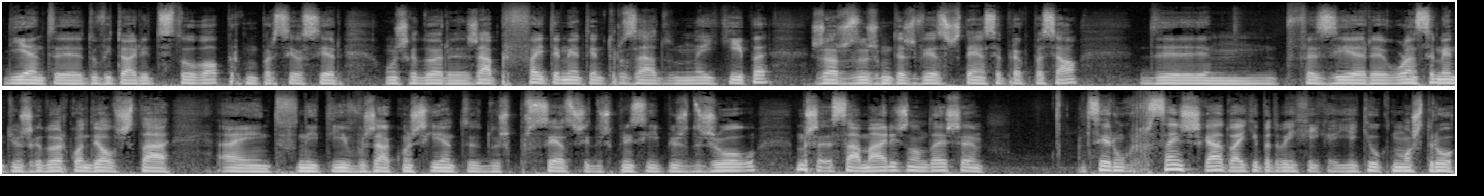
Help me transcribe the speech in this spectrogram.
diante do Vitória de Setúbal, porque me pareceu ser um jogador já perfeitamente entrosado na equipa. Jorge Jesus muitas vezes tem essa preocupação de hum, fazer o lançamento de um jogador quando ele está em definitivo já consciente dos processos e dos princípios de jogo, mas Samaris não deixa de ser um recém-chegado à equipa do Benfica e aquilo que demonstrou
